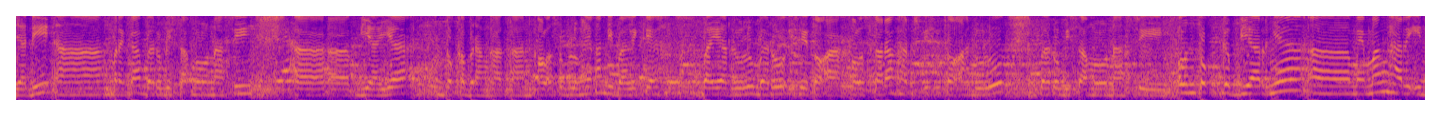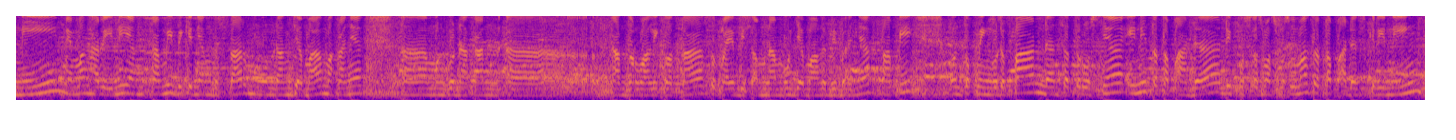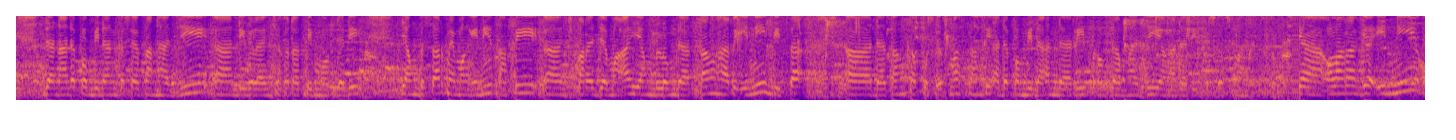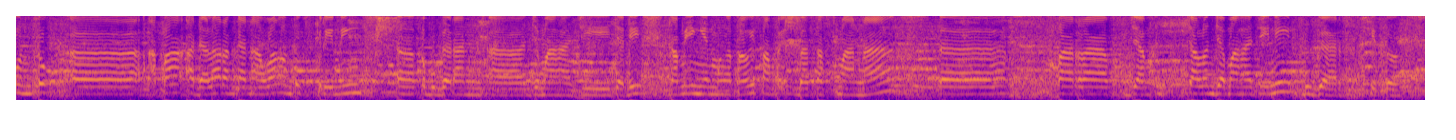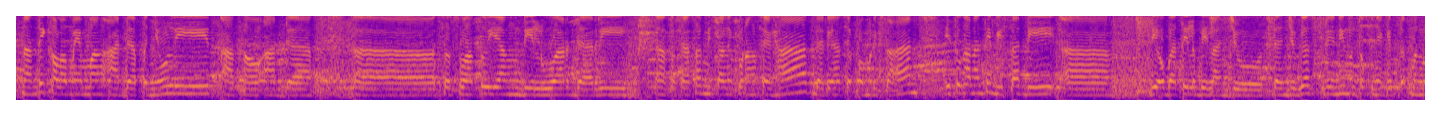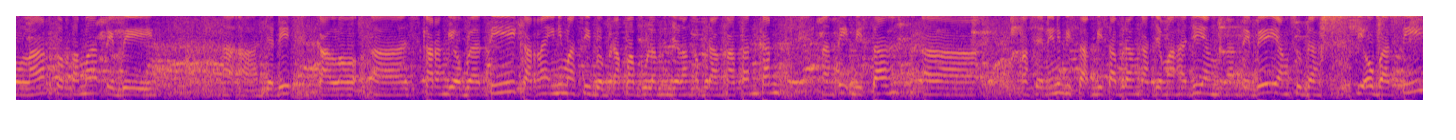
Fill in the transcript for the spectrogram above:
jadi uh, mereka baru bisa melunasi uh, biaya untuk keberangkatan. Kalau sebelumnya kan dibalik ya, bayar dulu baru istitoah. Kalau sekarang harus istitoah dulu baru bisa melunasi. Untuk gebiarnya uh, memang hari ini, memang hari ini yang kami bikin yang besar mengundang jamaah, makanya uh, menggunakan uh, kantor wali kota supaya bisa menampung jamaah lebih banyak. Tapi untuk minggu depan dan seterusnya ini tetap ada di puskesmas-puskesmas tetap ada screening dan ada pembinaan kesehatan haji uh, di wilayah Jakarta Timur. Jadi yang besar memang ini, tapi uh, para jamaah yang belum datang hari ini bisa uh, datang ke puskesmas nanti ada pembinaan dari program haji yang ada di puskesmas. Ya olahraga ini untuk uh, apa adalah rangkaian awal untuk screening uh, kebugaran uh, jemaah haji. Jadi kami ingin mengetahui sampai batas mana uh, para jam, calon jamaah haji ini bugar gitu. Nanti kalau memang ada penyulit atau ada uh, sesuatu yang di luar dari uh, kesehatan misalnya kurang sehat dari hasil pemeriksaan itu kan nanti bisa di uh, diobati lebih lanjut dan juga screening untuk penyakit menular terutama TB. Jadi kalau uh, sekarang diobati karena ini masih beberapa bulan menjelang keberangkatan kan nanti bisa uh, pasien ini bisa bisa berangkat jemaah haji yang dengan TB yang sudah diobati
